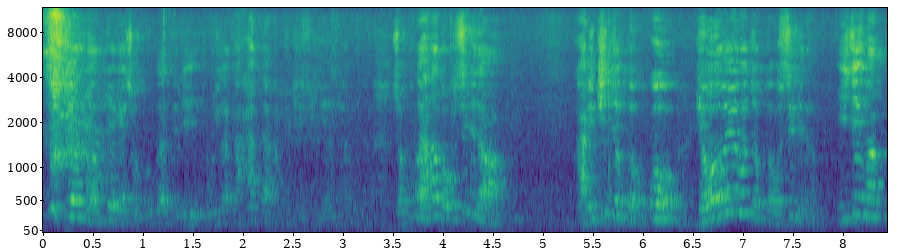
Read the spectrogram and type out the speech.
특정 영역의 전문가들이 우리가 다 한다라고 계속 이야기합니다. 전문가 하나도 없습니다. 가르친 적도 없고 교육은 적도 없습니다. 이제 막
